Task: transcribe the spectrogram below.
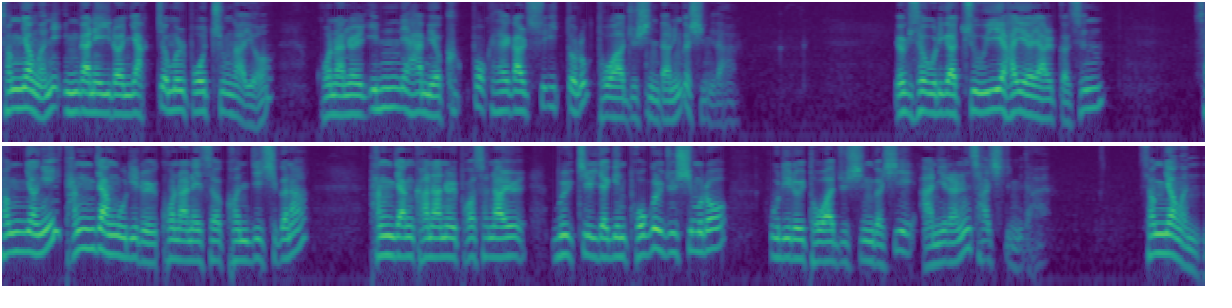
성령은 인간의 이런 약점을 보충하여 고난을 인내하며 극복해 갈 수 있도록 도와주신다는 것입니다. 여기서 우리가 주의하여야 할 것은 성령이 당장 우리를 고난에서 건지시거나 당장 가난을 벗어날 물질적인 복을 주심으로 우리를 도와주신 것이 아니라는 사실입니다. 성령은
